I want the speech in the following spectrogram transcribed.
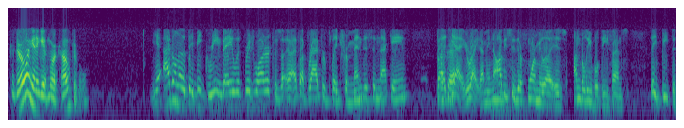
because they're only going to get more comfortable. Yeah, I don't know that they beat Green Bay with Bridgewater because I, I thought Bradford played tremendous in that game. But Okay. yeah, you're right. I mean, obviously their formula is unbelievable defense. They beat the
